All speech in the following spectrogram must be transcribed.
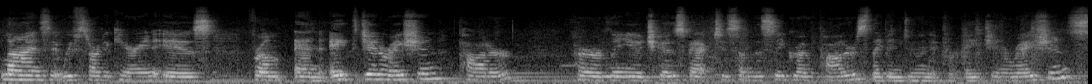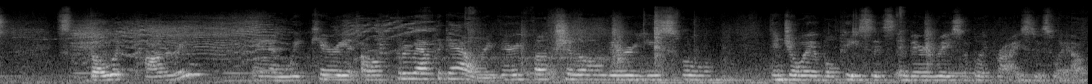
lines that we've started carrying is from an eighth generation potter. Her lineage goes back to some of the Seagrove potters. They've been doing it for eight generations. It's Bullock pottery, and we carry it all throughout the gallery. Very functional, very useful, enjoyable pieces, and very reasonably priced as well.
